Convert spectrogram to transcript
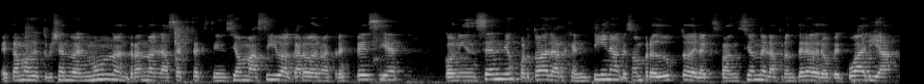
estamos destruyendo el mundo, entrando en la sexta extinción masiva a cargo de nuestra especie, con incendios por toda la Argentina, que son producto de la expansión de la frontera agropecuaria,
